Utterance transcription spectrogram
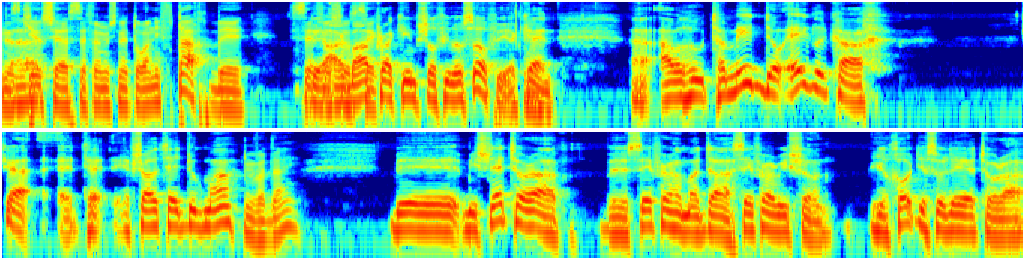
נזכיר שהספר משנה תורה נפתח בספר בארבעה שעוסק, פרקים של פילוסופיה, כן. Uh, אבל הוא תמיד דואג לכך, תראה, אפשר לתת דוגמה? בוודאי. במשנה תורה, בספר המדע, ספר הראשון, הלכות יסודי התורה,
